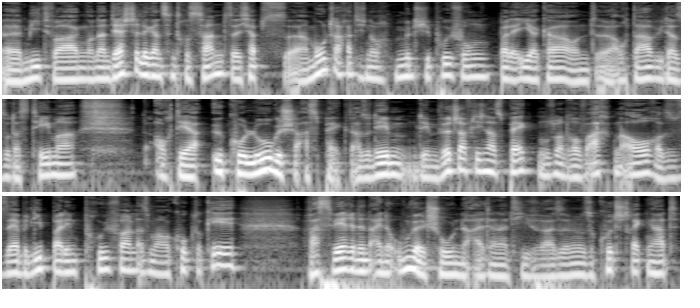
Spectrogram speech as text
äh, Mietwagen. Und an der Stelle ganz interessant, ich habe es, am Montag hatte ich noch mündliche Prüfung bei der IHK und äh, auch da wieder so das Thema, auch der ökologische Aspekt. Also neben dem wirtschaftlichen Aspekt muss man darauf achten auch, also sehr beliebt bei den Prüfern, dass man auch guckt, okay, was wäre denn eine umweltschonende Alternative? Also wenn man so Kurzstrecken hat,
